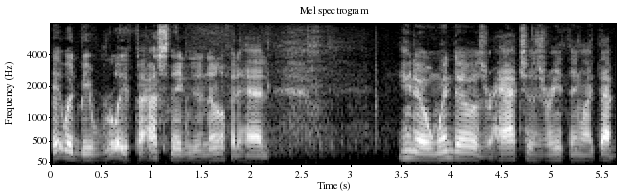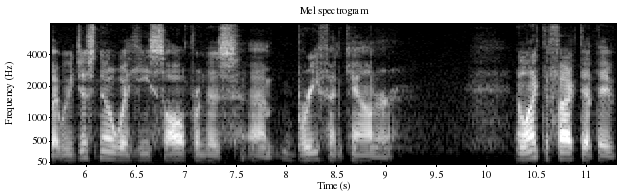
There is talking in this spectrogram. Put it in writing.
it would be really fascinating to know if it had, you know, windows or hatches or anything like that. But we just know what he saw from this um, brief encounter. And I like the fact that they've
